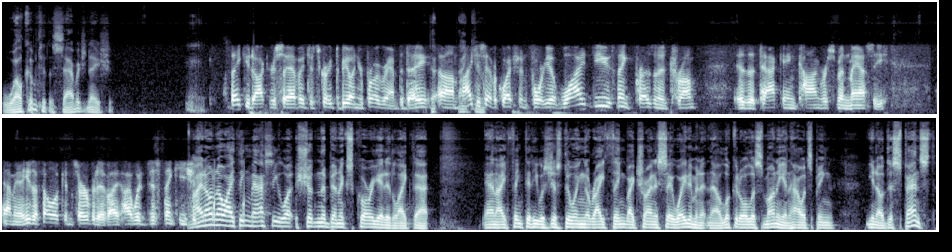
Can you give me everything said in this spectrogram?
Welcome to the Savage Nation. Thank you, Dr. Savage. It's great to be on your program today. Um, I just have a question for you. Why do you think President Trump is attacking Congressman Massie? I mean, he's a fellow conservative. I, I would just think he should. I don't know. I think Massie shouldn't have been excoriated like that. And I think that he was just doing the right thing by trying to say, wait a minute now, look at all this money and how it's being, you know, dispensed.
